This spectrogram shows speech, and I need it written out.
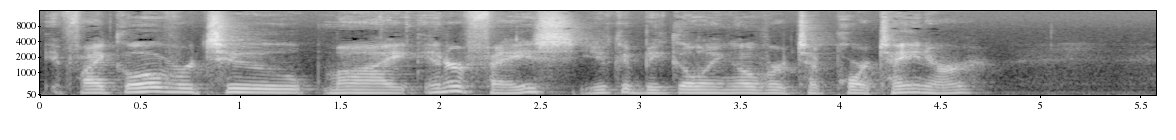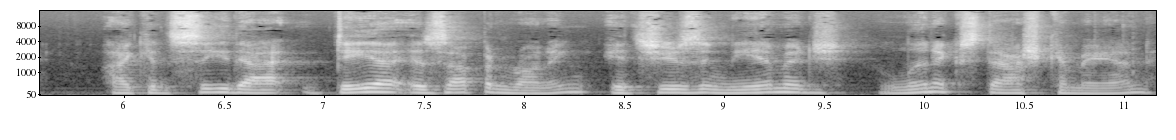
if I go over to my interface, you could be going over to Portainer. I can see that DIA is up and running. It's using the image Linux dash command.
